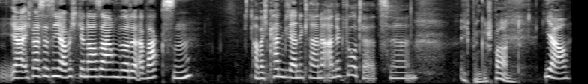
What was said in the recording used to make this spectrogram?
ja, ich weiß jetzt nicht, ob ich genau sagen würde, erwachsen. Aber ich kann wieder eine kleine Anekdote erzählen. Ich bin gespannt. Ja,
